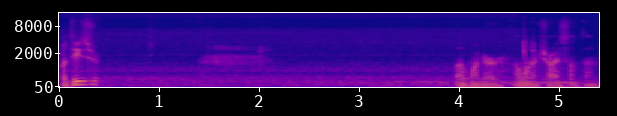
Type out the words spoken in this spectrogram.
Are these... I wonder. I want to try something.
